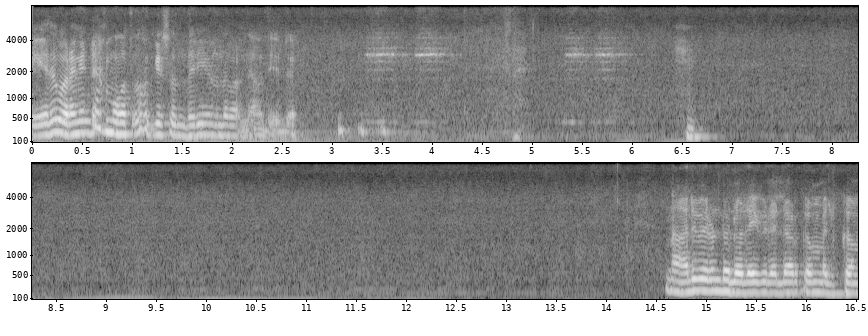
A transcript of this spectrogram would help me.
ഏത് കുരങ്ങിന്റെ മുഖത്ത് നോക്കി സുന്ദരിയാണെന്ന് പറഞ്ഞാൽ മതിയല്ലോ. നാല് പേരുണ്ടല്ലോ ലൈവിൽ എല്ലാവർക്കും വെൽക്കം.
